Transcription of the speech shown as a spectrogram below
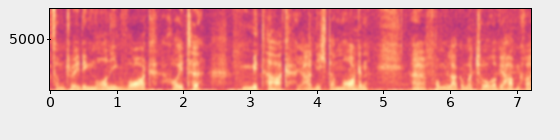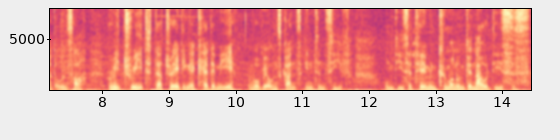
zum Trading Morning Walk heute Mittag, ja, nicht am Morgen äh, vom Lago Maggiore. Wir haben gerade unser Retreat der Trading Academy, wo wir uns ganz intensiv um diese Themen kümmern. Und genau dieses,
